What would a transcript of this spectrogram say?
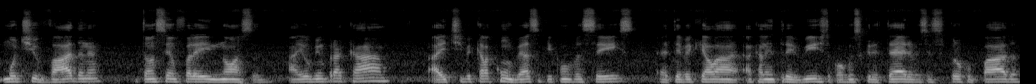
motivado, né? Então assim eu falei, nossa, aí eu vim para cá, aí tive aquela conversa aqui com vocês, é, teve aquela aquela entrevista com alguns critérios, vocês se preocupado,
